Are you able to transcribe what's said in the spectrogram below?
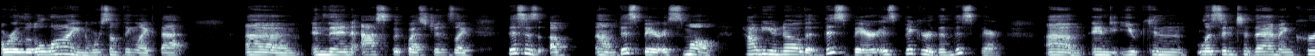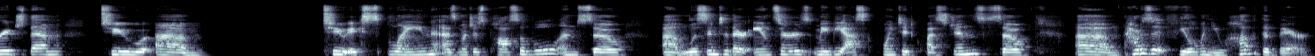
or a little line or something like that. Um, and then ask the questions like, this is a um, this bear is small. How do you know that this bear is bigger than this bear? Um, and you can listen to them, encourage them to um, to explain as much as possible, and so um, listen to their answers. Maybe ask pointed questions. So, um, how does it feel when you hug the bear?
